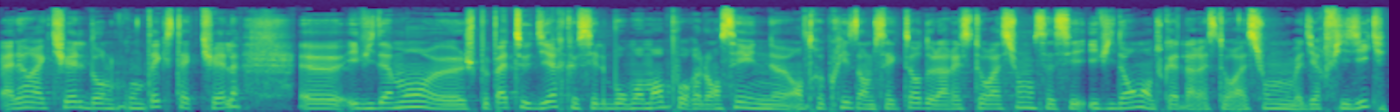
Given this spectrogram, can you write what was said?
à l'heure actuelle dans le contexte actuel. Euh, évidemment, euh, je peux pas te dire que c'est le bon moment pour relancer une entreprise dans le secteur de la restauration, ça c'est évident, en tout cas de la restauration, on va dire physique.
